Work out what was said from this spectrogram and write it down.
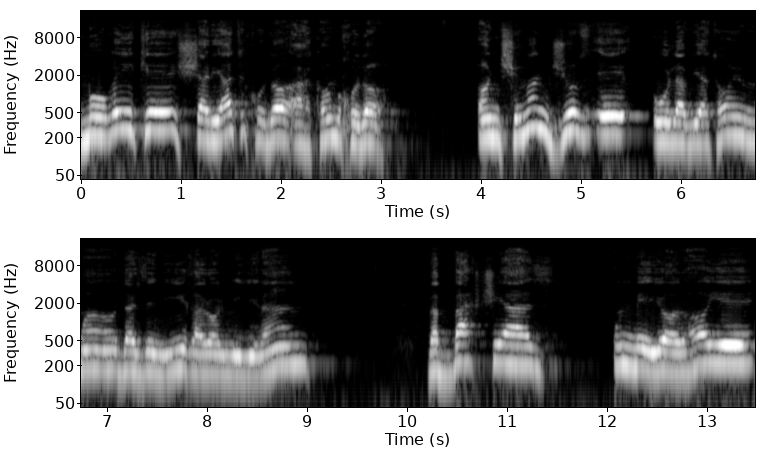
موقعی که شریعت خدا احکام خدا آنچنان جزء اولویت های ما در زندگی قرار می‌گیرند و بخشی از اون معیارهای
